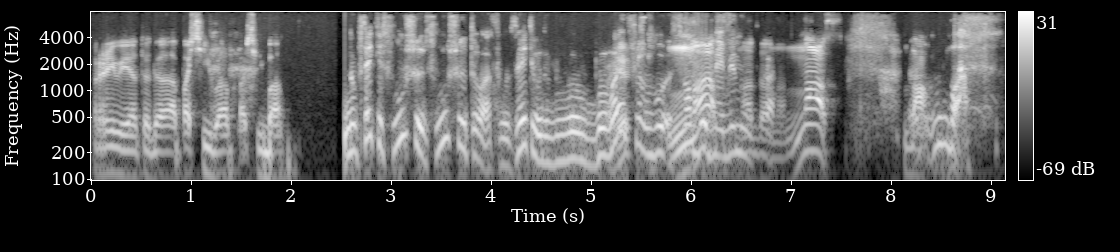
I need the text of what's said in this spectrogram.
привет, да, спасибо, спасибо. Ну, кстати, слушают, слушают вас. Вот знаете, вот бывает свободная нас, минутка. Надо, нас. Да. Вас.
